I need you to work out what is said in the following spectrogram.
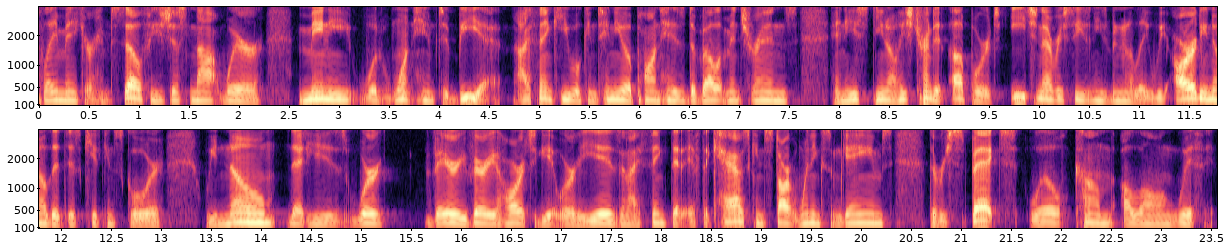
playmaker himself. He's just not where many would want him to be at. I think he will continue upon his development trends, and he's you know he's trended upwards each and every season he's been in the league. We already know that this kid can score. We know that he's worked very, very hard to get where he is. And I think that if the Cavs can start winning some games, the respect will come along with it.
